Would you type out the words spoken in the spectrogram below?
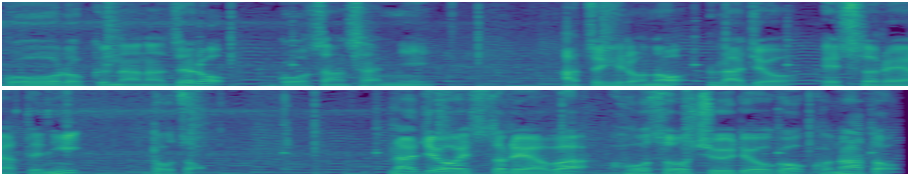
0356705332厚弘のラジオエストレア宛てにどうぞ。ラジオエストレアは放送終了後この後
